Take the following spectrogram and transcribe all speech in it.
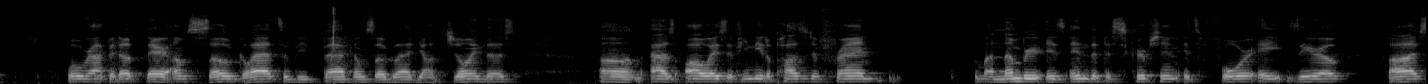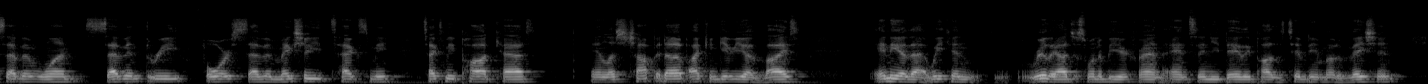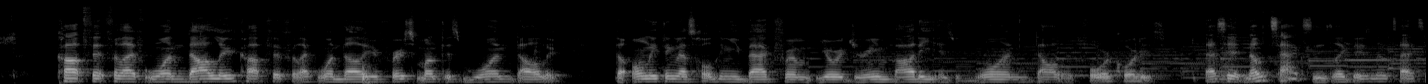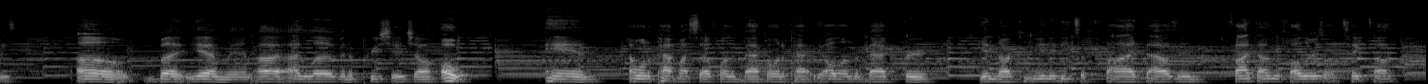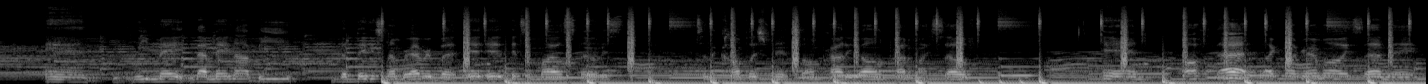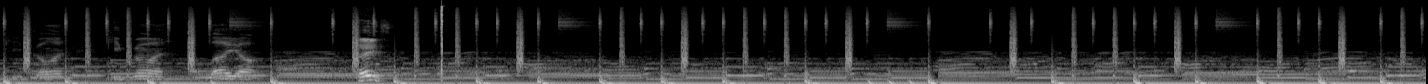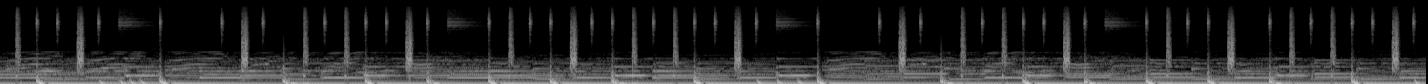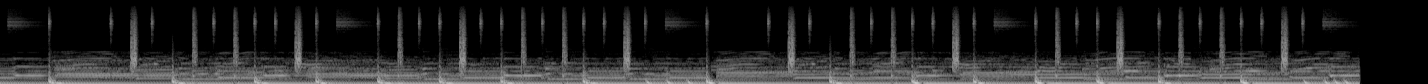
we'll wrap it up there. I'm so glad to be back. I'm so glad y'all joined us. Um, as always, if you need a positive friend, my number is in the description. It's 480 571 7347. Make sure you text me. Text me podcast and let's chop it up. I can give you advice. Any of that. We can really, I just want to be your friend and send you daily positivity and motivation. Cop Fit for Life $1. Cop Fit for Life $1. Your first month is $1. The only thing that's holding you back from your dream body is $1. Four quarters. That's it. No taxes. Like, there's no taxes. Um, but yeah, man, I, I love and appreciate y'all. Oh, and I want to pat myself on the back. I want to pat y'all on the back for getting our community to 5,000 5,000 followers on TikTok and we may that may not be the biggest number ever, but it, it, it's a milestone. It's vocês.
